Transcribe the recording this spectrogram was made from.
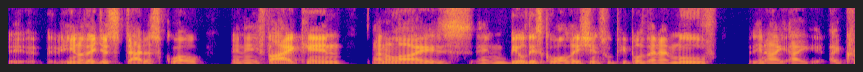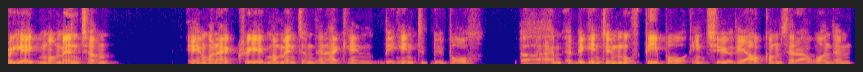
you know, they just status quo. And if I can analyze and build these coalitions with people, then I move, you know, I, I, I create momentum. And when I create momentum, then I can begin to people, uh, I begin to move people into the outcomes that I want them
